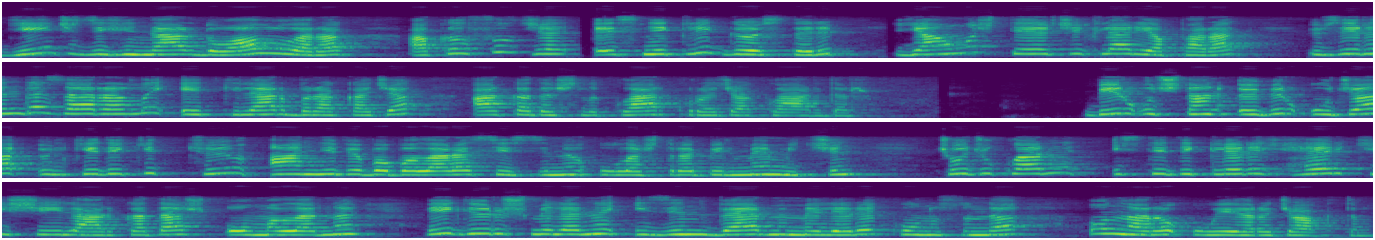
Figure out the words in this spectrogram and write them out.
genç zihinler doğal olarak akılsızca esneklik gösterip yanlış tercihler yaparak üzerinde zararlı etkiler bırakacak arkadaşlıklar kuracaklardır. Bir uçtan öbür uca ülkedeki tüm anne ve babalara sesimi ulaştırabilmem için çocukların istedikleri her kişiyle arkadaş olmalarına ve görüşmelerine izin vermemeleri konusunda onları uyaracaktım.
